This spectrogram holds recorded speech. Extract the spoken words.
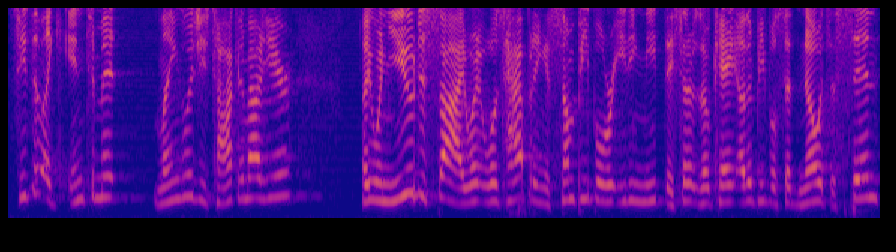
See the like intimate language he's talking about here? Like when you decide what was happening is some people were eating meat, they said it was okay. Other people said no, it's a sin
